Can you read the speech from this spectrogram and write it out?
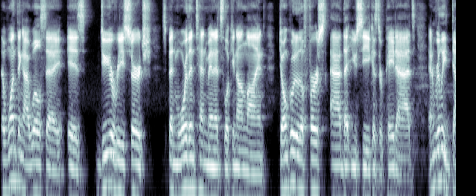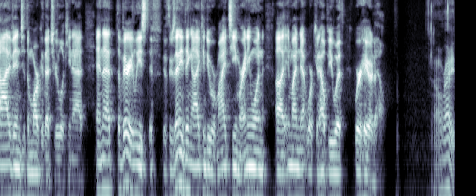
the one thing I will say is do your research, spend more than 10 minutes looking online. Don't go to the first ad that you see because they're paid ads and really dive into the market that you're looking at. And at the very least, if, if there's anything I can do or my team or anyone uh, in my network can help you with, we're here to help. All right.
